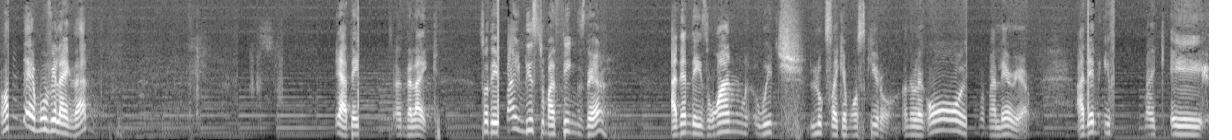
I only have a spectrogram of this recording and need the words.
Wasn't there a movie like that? Yeah, they and the like. So they find these my things there, and then there's one which looks like a mosquito, and they're like, "Oh, it's malaria." And then if like a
